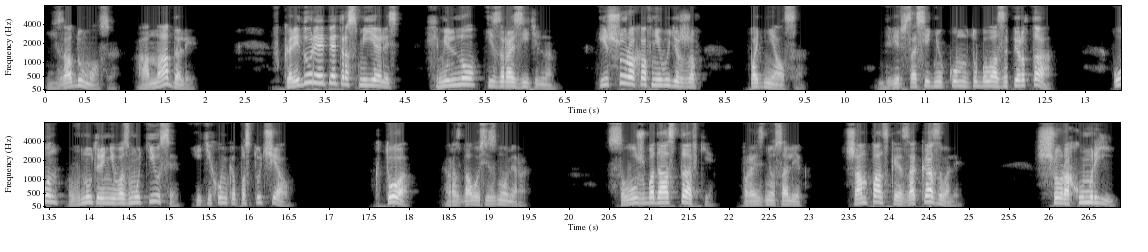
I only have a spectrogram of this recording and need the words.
и задумался, а надо ли? В коридоре опять рассмеялись, хмельно и заразительно. И Шорохов, не выдержав, поднялся. Дверь в соседнюю комнату была заперта. Он внутренне возмутился и тихонько постучал. «Кто?» — раздалось из номера. «Служба доставки», — произнес Олег. «Шампанское заказывали?» «Шорох, умри!» —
